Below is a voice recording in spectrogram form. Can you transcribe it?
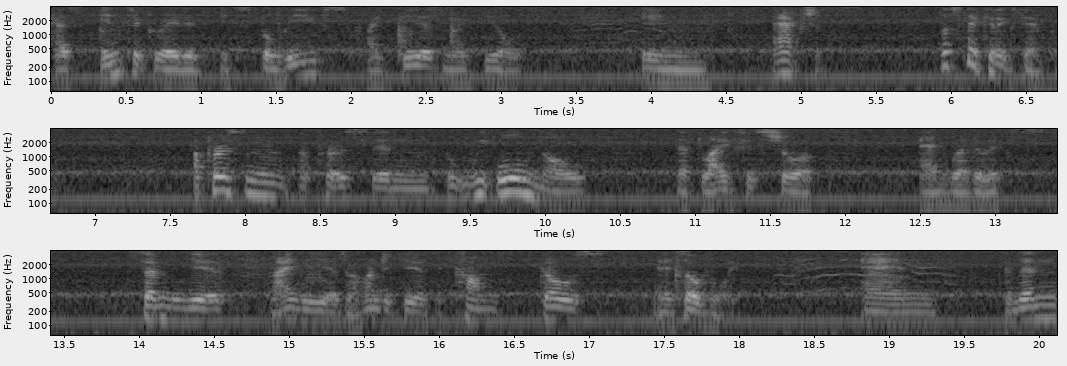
has integrated its beliefs, ideas, and ideals in actions. Let's take an example. A person, a person, we all know that life is short, and whether it's 70 years, 90 years, or 100 years, it comes, goes, and it's over with. And and then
